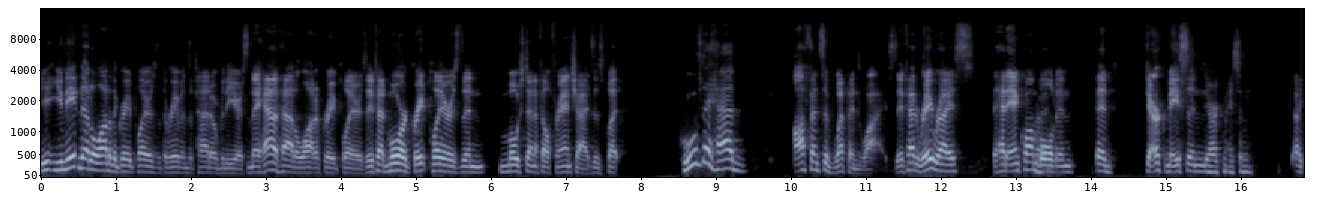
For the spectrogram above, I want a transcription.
you, you, named out a lot of the great players that the Ravens have had over the years, and they have had a lot of great players. They've had more great players than most NFL franchises, but who have they had offensive weapon wise? They've had Ray Rice, they had Anquan right. Boldin, they had Derrick Mason. Derrick Mason. Uh,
